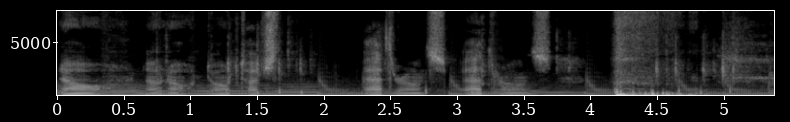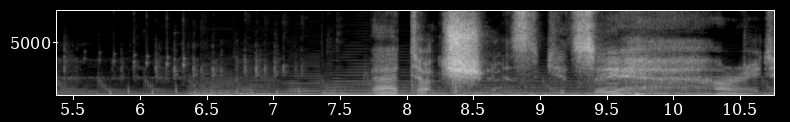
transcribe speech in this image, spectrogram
No, no, no. Don't touch the bathrooms. Bathrooms. Bad touch, as the kids say. Alright.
